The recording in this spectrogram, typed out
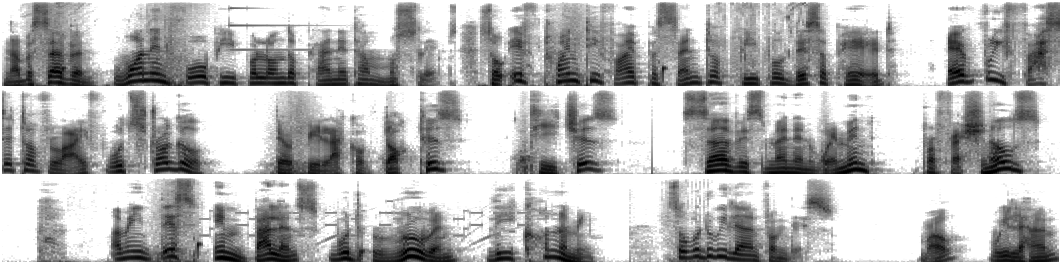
Number 7. 1 in 4 people on the planet are Muslims. So if 25% of people disappeared, every facet of life would struggle. There would be lack of doctors, teachers, servicemen and women, professionals. I mean, this imbalance would ruin the economy. So what do we learn from this? Well, we learn,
